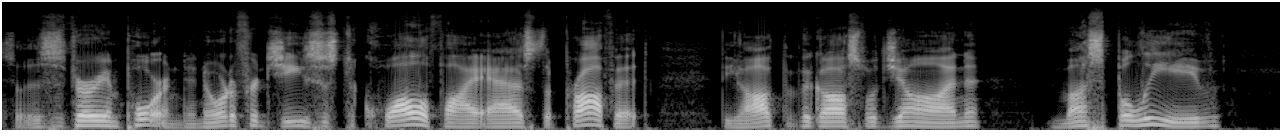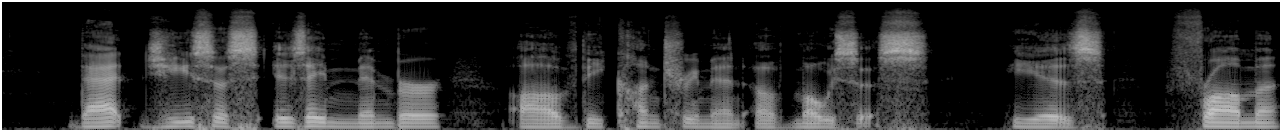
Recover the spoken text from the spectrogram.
So, this is very important. In order for Jesus to qualify as the prophet, the author of the Gospel John must believe that Jesus is a member of the countrymen of Moses. He is from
